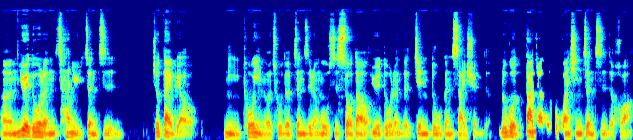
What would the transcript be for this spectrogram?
嗯，越多人参与政治，就代表你脱颖而出的政治人物是受到越多人的监督跟筛选的。如果大家都不关心政治的话，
